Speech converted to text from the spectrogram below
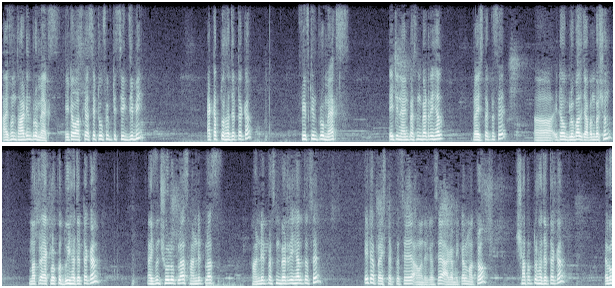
আইফোন থার্টিন প্রো ম্যাক্স এটাও আজকে আছে টু ফিফটি সিক্স জিবি একাত্তর হাজার টাকা। Fifteen pro max eighty nine percent battery health price থাকতেছে এটাও গ্লোবাল জাপান ভার্সন মাত্র এক লক্ষ দুই হাজার টাকা। আইফোন ষোলো plus hundred plus hundred percent battery health আছে। এটা প্রাইস থাকতেছে আমাদের কাছে আগামীকাল মাত্র সাতাত্তর হাজার টাকা। এবং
